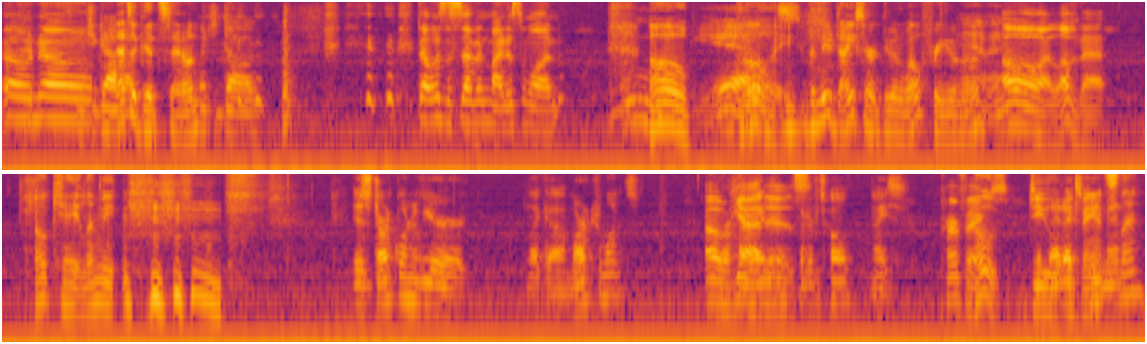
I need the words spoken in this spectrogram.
Oh no. What you got? that's a good sound. What you dog? that was a seven minus one. Ooh, Oh, yeah. boy. The new dice aren't doing well for you, huh? Yeah, man. Oh, I love that. Okay, let me. Is dark one of your like uh, marked ones? Oh Or yeah, it is. Whatever it's called. Nice. Perfect. oh, do you that XP, advance man. then?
